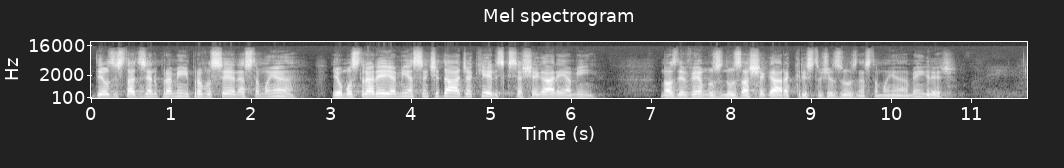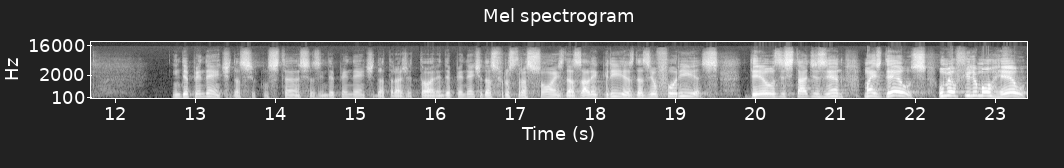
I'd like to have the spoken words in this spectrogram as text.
Deus está dizendo para mim e para você nesta manhã: eu mostrarei a minha santidade àqueles que se achegarem a mim nós devemos nos achegar a Cristo Jesus nesta manhã. Amém, igreja? Independente das circunstâncias, independente da trajetória, independente das frustrações, das alegrias, das euforias, Deus está dizendo: Mas Deus, o meu filho morreu,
